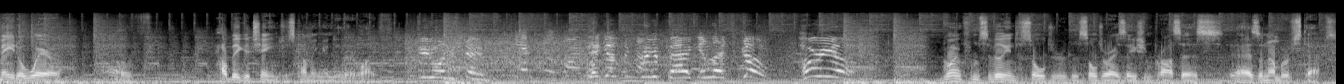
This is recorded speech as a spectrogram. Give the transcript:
made aware of how big a change is coming into their life. Do you understand? Pick up the friggin' bag and let's go. Hurry up. Going from civilian to soldier, the soldierization process has a number of steps.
